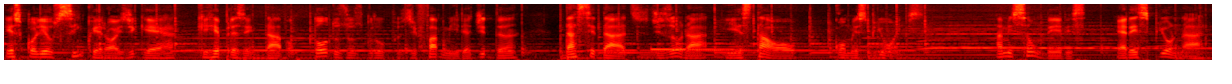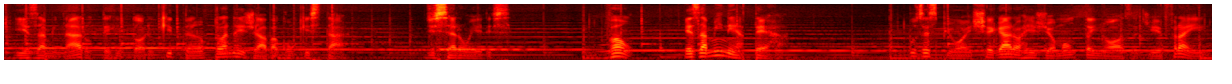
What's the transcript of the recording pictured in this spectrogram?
escolheu cinco heróis de guerra que representavam todos os grupos de família de Dan das cidades de Zorá e Estaol como espiões. A missão deles era espionar e examinar o território que Dan planejava conquistar. Disseram eles: Vão, examinem a terra. Os espiões chegaram à região montanhosa de Efraim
